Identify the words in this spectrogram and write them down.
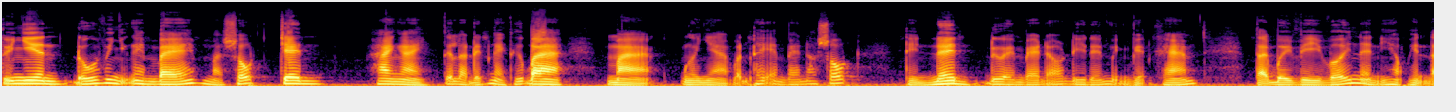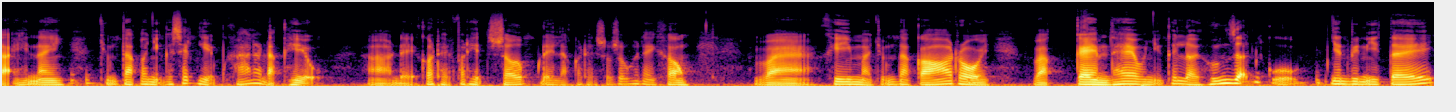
tuy nhiên đối với những em bé mà sốt trên 2 ngày tức là đến ngày thứ ba mà người nhà vẫn thấy em bé nó sốt thì nên đưa em bé đó đi đến bệnh viện khám. Tại bởi vì với nền y học hiện đại hiện nay chúng ta có những cái xét nghiệm khá là đặc hiệu à, để có thể phát hiện sớm đây là có thể sốt xuất huyết hay không. Và khi mà chúng ta có rồi và kèm theo những cái lời hướng dẫn của nhân viên y tế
